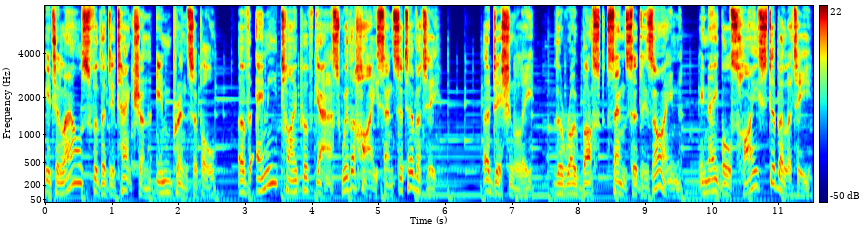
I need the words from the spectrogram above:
It allows for the detection in principle of any type of gas with a high sensitivity. Additionally, the robust sensor design enables high stability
